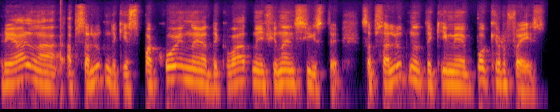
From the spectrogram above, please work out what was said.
реально абсолютно такие спокойные, адекватные финансисты с абсолютно такими покер-фейс.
